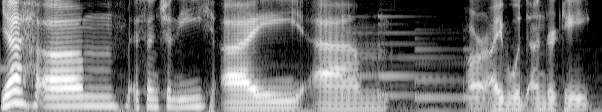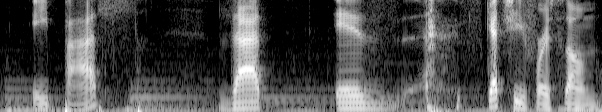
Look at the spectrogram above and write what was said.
yeah um essentially i am or i would undertake a path that is sketchy for some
